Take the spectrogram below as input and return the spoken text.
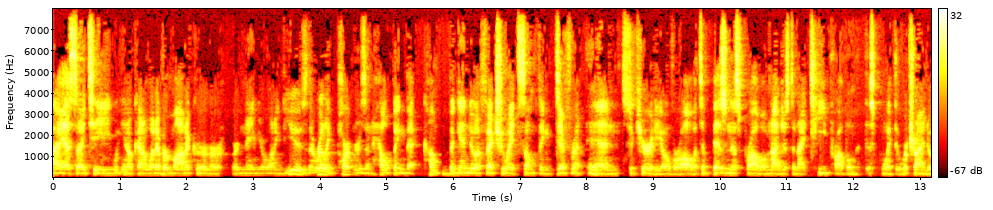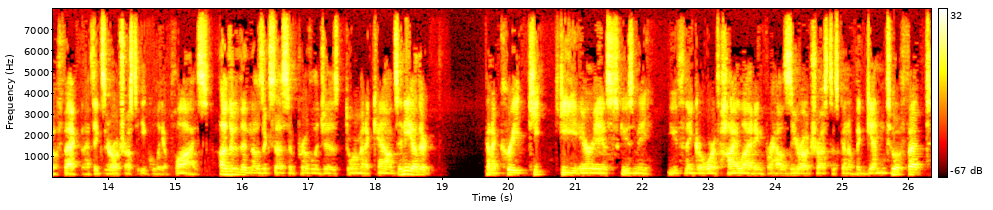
ISIT, you know, kind of whatever moniker or, or, name you're wanting to use, they're really partners in helping that begin to effectuate something different in security overall. It's a business problem, not just an IT problem at this point that we're trying to affect. And I think zero trust equally applies. Other than those excessive privileges, dormant accounts, any other kind of key, key areas, excuse me, you think are worth highlighting for how zero trust is going to begin to affect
